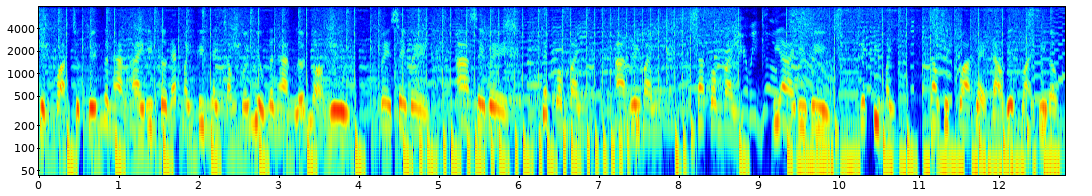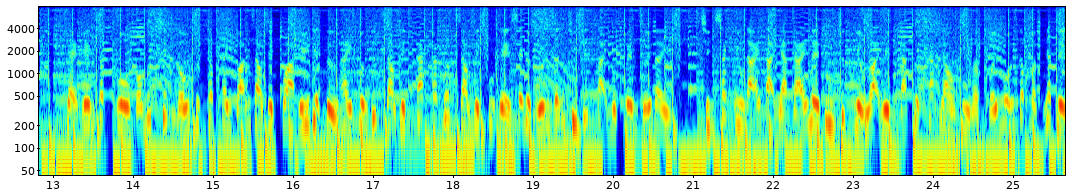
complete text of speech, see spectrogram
chuyển khoản trực tuyến ngân hàng hay internet banking nhanh chóng với nhiều ngân hàng lớn nhỏ như vcb acb techcombank agribank sacombank bidv vietinbank. Giao dịch qua thẻ cào điện thoại di động thẻ game cấp có mức chiết khấu cực thấp thanh toán giao dịch qua ví điện tử hay phương thức giao dịch khác, các bước giao dịch cụ thể sẽ được hướng dẫn chi tiết tại mục bên dưới đây. Chính sách ưu đãi tại nhà cái lê thu chức nhiều loại hình cá cược khác nhau phù hợp với mỗi cấp bậc nhất định.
